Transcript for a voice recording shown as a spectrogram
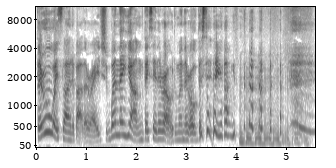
They're always lying about their age. When they're young, they say they're old, and when they're old, they say they're young.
